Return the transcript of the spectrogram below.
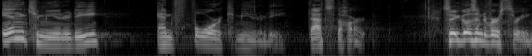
in community and for community. That's the heart. So he goes into verse three.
